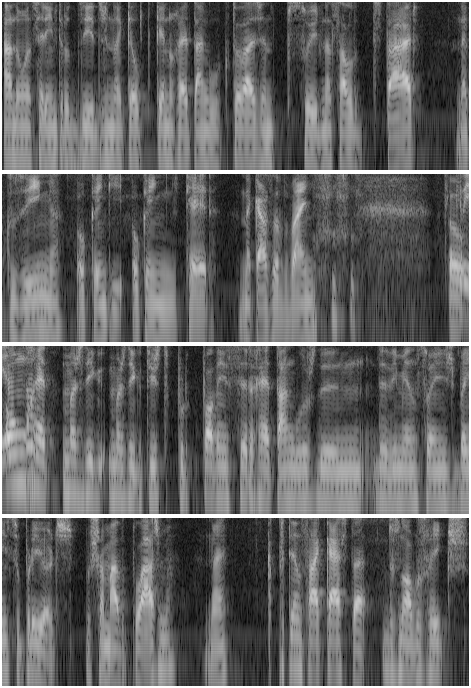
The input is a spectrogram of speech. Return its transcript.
andam a ser introduzidos naquele pequeno retângulo que toda a gente possui na sala de estar, na cozinha ou quem, ou quem quer na casa de banho. ou, ou um ret, mas digo mas digo isto porque podem ser retângulos de, de dimensões bem superiores, o chamado plasma, não é? que pertence à casta dos novos ricos,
